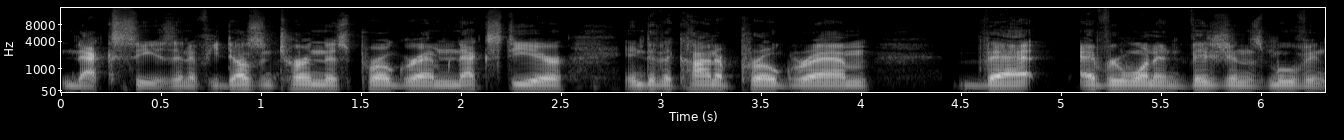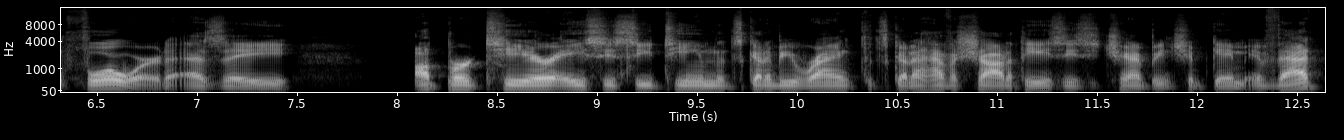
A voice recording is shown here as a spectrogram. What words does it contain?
next season, if he doesn't turn this program next year into the kind of program that everyone envisions moving forward as a upper tier ACC team that's going to be ranked, that's going to have a shot at the ACC championship game, if that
